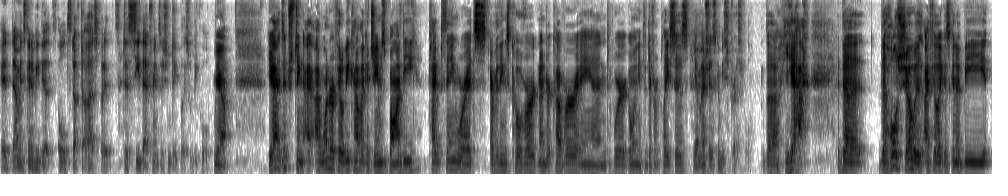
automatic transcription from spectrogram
it I mean, it's going to be the old stuff to us, but it's, to see that transition take place would be cool. yeah. Yeah, it's interesting. I, I wonder if it'll be kind of like a James Bondy type thing where it's everything's covert and undercover and we're going into different places. Yeah, I imagine it's going to be stressful. the yeah the the whole show is i feel like is going to be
